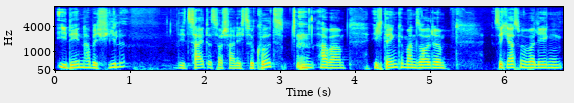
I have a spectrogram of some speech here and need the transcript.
Ideen habe ich viele. die Zeit ist wahrscheinlich zu kurz, aber ich denke, man sollte sich erstmal überlegen,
